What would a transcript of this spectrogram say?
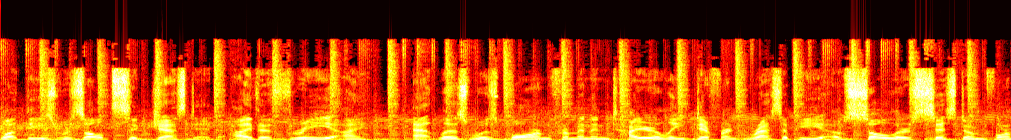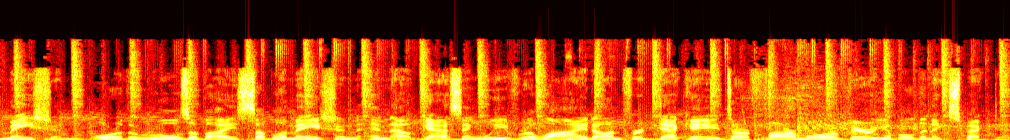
what these results suggested. Either 3I Atlas was born from an entirely different recipe of solar system formation, or the rules of ice sublimation and outgassing we've relied on for decades are far more variable than expected.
